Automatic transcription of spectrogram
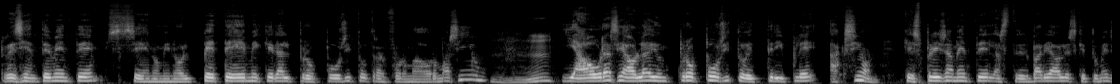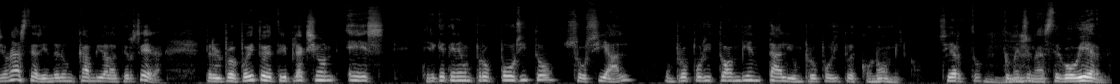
Recientemente se denominó el PTM, que era el propósito transformador masivo, y ahora se habla de un propósito de triple acción, que es precisamente las tres variables que tú mencionaste, haciéndole un cambio a la tercera. Pero el propósito de triple acción es, tiene que tener un propósito social, un propósito ambiental y un propósito económico, ¿cierto? Tú mencionaste gobierno.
